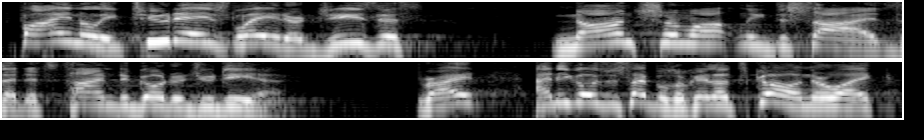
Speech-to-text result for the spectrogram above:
Finally, two days later, Jesus nonchalantly decides that it's time to go to Judea. Right? And he goes to disciples, okay, let's go. And they're like,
